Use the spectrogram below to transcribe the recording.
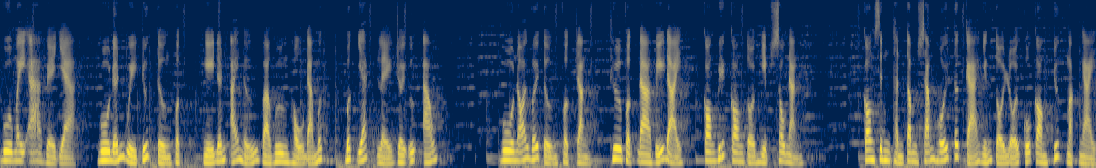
vua Maya về già, vua đến quỳ trước tượng Phật, nghĩ đến ái nữ và vương hậu đã mất, bất giác lệ rơi ướt áo. Vua nói với tượng Phật rằng, thưa Phật Đà vĩ đại, con biết con tội nghiệp sâu nặng. Con xin thành tâm sám hối tất cả những tội lỗi của con trước mặt Ngài.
